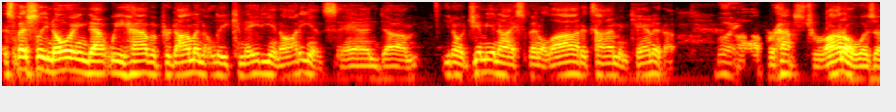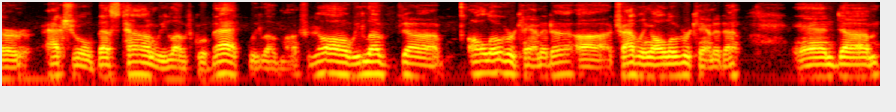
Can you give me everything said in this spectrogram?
especially knowing that we have a predominantly Canadian audience. And um, you know, Jimmy and I spent a lot of time in Canada. Boy, Uh, perhaps Toronto was our actual best town. We loved Quebec. We loved Montreal. We loved uh, all over Canada, uh, traveling all over Canada. And, um,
